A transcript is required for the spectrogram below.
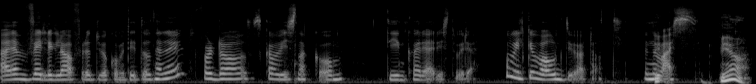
er jeg veldig glad for at du har kommet hit, Henry, for da skal vi snakke om din karrierehistorie. Og hvilke valg du har tatt underveis. Ja.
